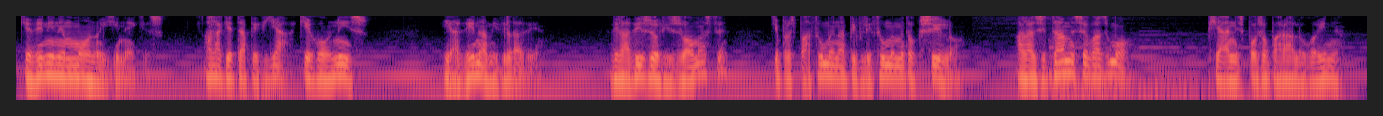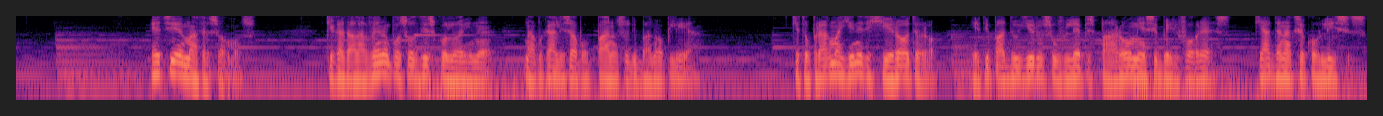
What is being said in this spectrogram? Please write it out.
και δεν είναι μόνο οι γυναίκες, αλλά και τα παιδιά και γονείς, οι αδύναμοι δηλαδή. Δηλαδή ζοριζόμαστε και προσπαθούμε να επιβληθούμε με το ξύλο, αλλά ζητάμε σεβασμό. Πιάνεις πόσο παράλογο είναι. Έτσι έμαθες όμως και καταλαβαίνω πόσο δύσκολο είναι να βγάλεις από πάνω σου την πανοπλία. Και το πράγμα γίνεται χειρότερο γιατί παντού γύρω σου βλέπεις παρόμοιες συμπεριφορές και άντε να ξεκολλήσεις.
